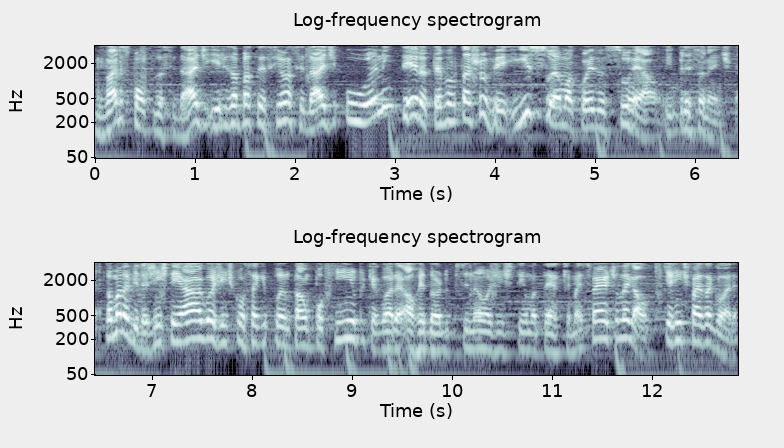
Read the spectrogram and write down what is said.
em vários pontos da cidade e eles abasteciam a cidade o ano inteiro até voltar a chover. Isso é uma coisa surreal, impressionante, cara. Então, maravilha, a gente tem água, a gente consegue plantar um pouquinho, porque agora ao redor do piscinão a gente tem uma terra que é mais fértil. Legal. O que a gente faz agora?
